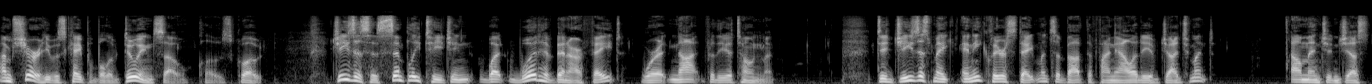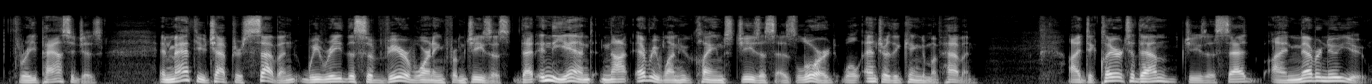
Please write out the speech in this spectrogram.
I'm sure he was capable of doing so. Close quote. Jesus is simply teaching what would have been our fate were it not for the atonement. Did Jesus make any clear statements about the finality of judgment? I'll mention just three passages. In Matthew chapter 7, we read the severe warning from Jesus that in the end, not everyone who claims Jesus as Lord will enter the kingdom of heaven. I declare to them, Jesus said, I never knew you.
